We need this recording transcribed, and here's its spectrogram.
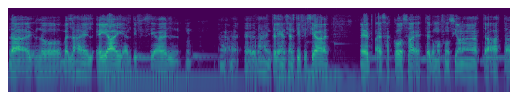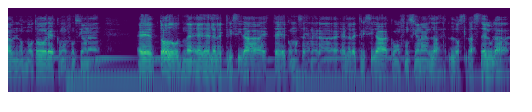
la, ¿verdad? el AI artificial, eh, eh, inteligencia artificial, eh, todas esas cosas, este, cómo funcionan hasta, hasta los motores, cómo funcionan eh, todo, eh, la electricidad, este, cómo se genera la electricidad, cómo funcionan las, las células,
